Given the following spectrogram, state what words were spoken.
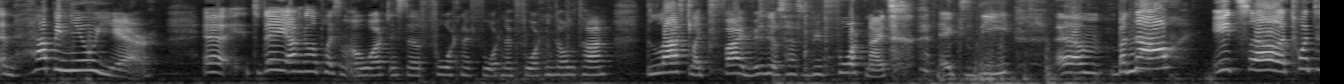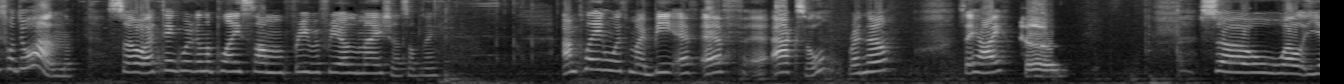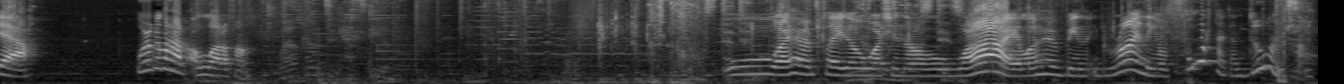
and Happy New Year! Uh, today I'm gonna play some Overwatch instead of Fortnite, Fortnite, Fortnite all the time. The last like five videos has been Fortnite XD, um, but now it's uh, 2021, so I think we're gonna play some free with free elimination or something. I'm playing with my BFF uh, Axel right now. Say hi. Hello. So well, yeah, we're gonna have a lot of fun. Ooh, I haven't played Overwatch in a while. I have been grinding on Fortnite and doing some.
